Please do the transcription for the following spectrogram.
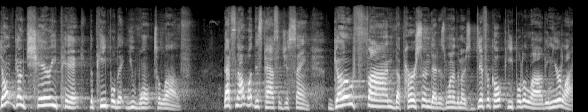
don't go cherry pick the people that you want to love. That's not what this passage is saying. Go find the person that is one of the most difficult people to love in your life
